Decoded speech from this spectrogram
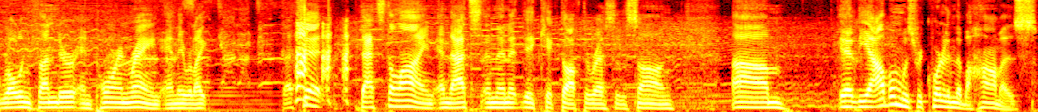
rolling thunder and pouring rain, and they were like, "That's it, that's the line," and that's and then it, it kicked off the rest of the song. Um, yeah, the album was recorded in the Bahamas.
